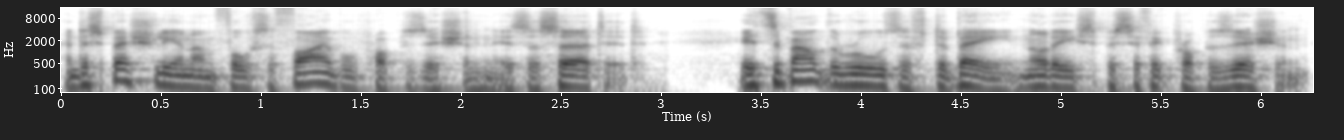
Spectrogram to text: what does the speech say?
and especially an unfalsifiable proposition, is asserted. It's about the rules of debate, not a specific proposition,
